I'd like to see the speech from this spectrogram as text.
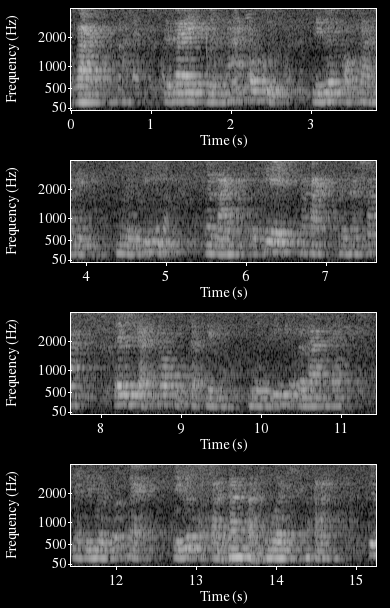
ของเราจะได้เดินหน้าเข้าสู่ในเรื่องของการเป็นเมืองที่นานาประเทศนะคะนานาชาติได้รู้จักเข้าถึงจัดเป็นเมืองที่มีอัตลักษณ์แล้วยังเป็นเมืองต้นแบบในเรื่องของการสร้างสรรค์ด้วยนะคะ ซึ่ง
